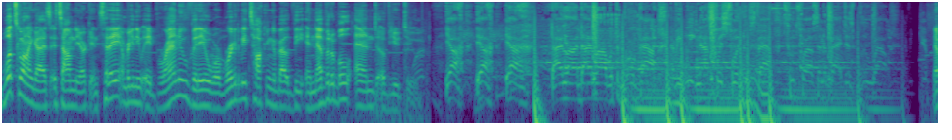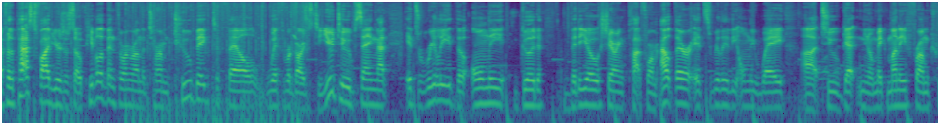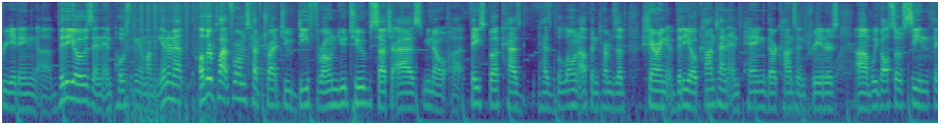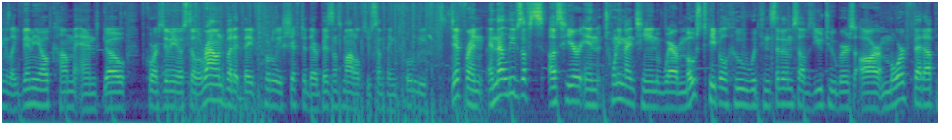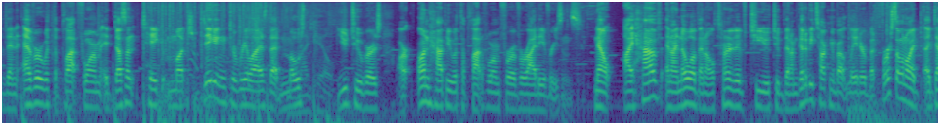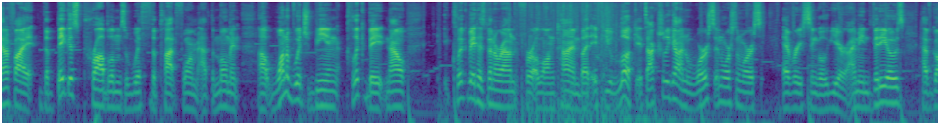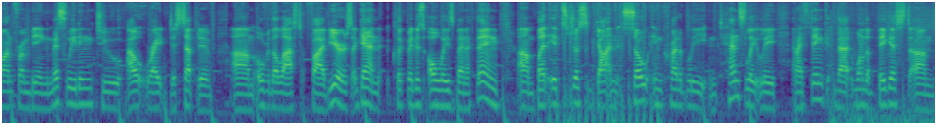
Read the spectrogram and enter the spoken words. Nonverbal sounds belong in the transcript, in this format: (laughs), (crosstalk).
what's going on guys it's omniarch and today i'm bringing you a brand new video where we're going to be talking about the inevitable end of youtube yeah, yeah, yeah. Die line, die line with the boom pow. Every week now switch to a new style. Two twelves in the back just blew out. now for the past five years or so people have been throwing around the term too big to fail with regards to youtube saying that it's really the only good video sharing platform out there. It's really the only way uh, to get you know make money from creating uh, videos and, and posting them on the internet. Other platforms have tried to dethrone YouTube such as you know uh, Facebook has has blown up in terms of sharing video content and paying their content creators. Um, we've also seen things like Vimeo come and go course Vimeo is still around but it, they've totally shifted their business model to something totally different. And that leaves us us here in 2019 where most people who would consider themselves youtubers are more fed up than ever with the platform. It doesn't take much digging to realize that most youtubers are unhappy with the platform for a variety of reasons now I have and I know of an alternative to YouTube that I'm going to be talking about later but first I want to identify the biggest problems with the platform at the moment uh, one of which being clickbait. Now clickbait has been around for a long time but if you look it's actually gotten worse and worse and worse every single year. I mean videos have gone from being misleading to outright deceptive um, over the last five years. Again clickbait has always been a thing um, but it's just gotten so incredibly intense lately and I think that one of the biggest um,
